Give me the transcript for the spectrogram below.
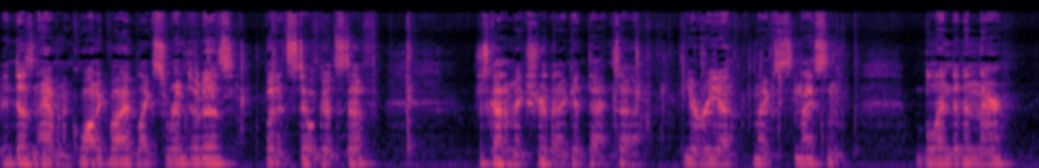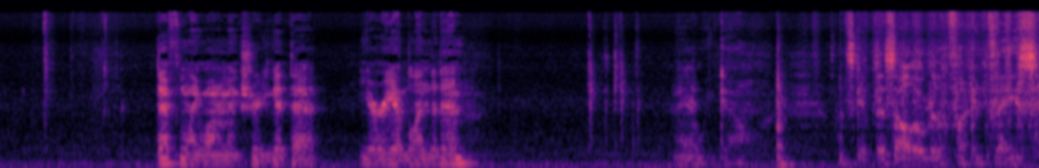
it doesn't have an aquatic vibe like Sorrento does, but it's still good stuff. Just got to make sure that I get that uh, urea nice, nice and blended in there. Definitely want to make sure you get that urea blended in. There we go. Let's get this all over the fucking face.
